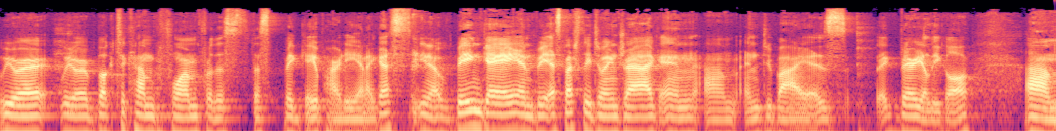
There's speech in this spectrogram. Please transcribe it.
we were we were booked to come perform for this this big gay party, and I guess you know being gay and be, especially doing drag in um, in Dubai is like, very illegal. Um,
